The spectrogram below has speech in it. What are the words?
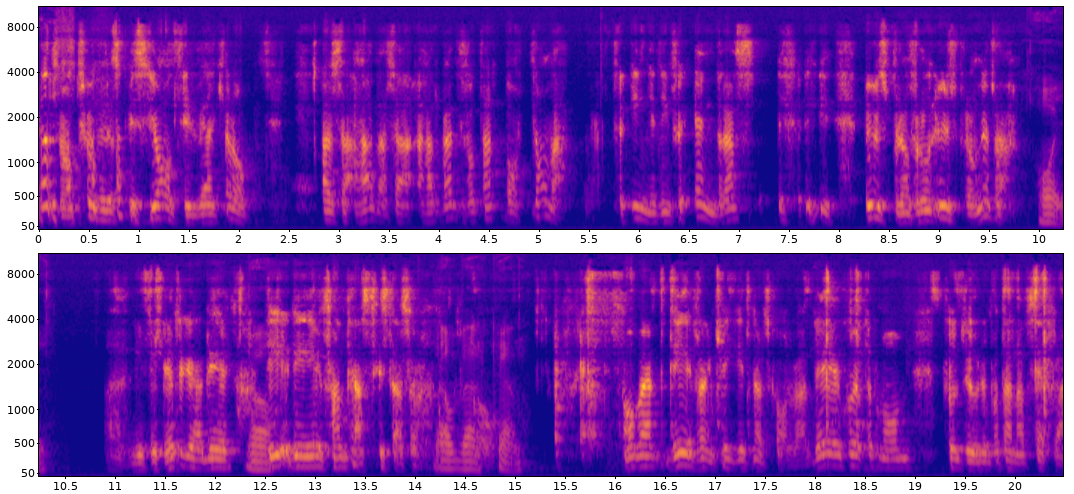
man var tvungen att specialtillverka dem. Alltså annars hade man inte fått ta bort dem va. För ingenting förändras ursprung från ursprunget va. Oj. Det tycker jag det, Ja. det, det är fantastiskt alltså. Ja, verkligen. Ja, men det är Frankrike i ett nötskal. Va? Det sköter de om kulturen på ett annat sätt. Va?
